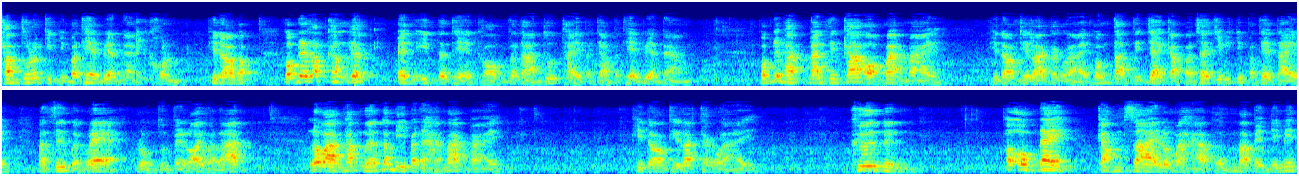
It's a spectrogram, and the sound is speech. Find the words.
ทำธุรกิจอยู่ประเทศเวียดนามคนพี่น้องครับ ผมได้รับคัดเลือกเป็นอินเตอร์เทรดของสถานทูตไทยประจำประเทศเวียดนาม ผมได้ผลักดันสินค้าออกมากมาย พี่น้องที่รักทั้งหลาย ผมตัดสินใจกลับมาใช้ชีวิตอยู่ประเทศไทย มาซื้อเหมืองแร่ลงทุนไปร้อยกว่าล้าน ระหว่างทำเหมืองก็มีปัญหามากมาย พี่น้องที่รักทั้งหลาย คืนหนึ่ง พระองค์ได้กำทรายลงมาหาผมมาเป็นนิมิต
